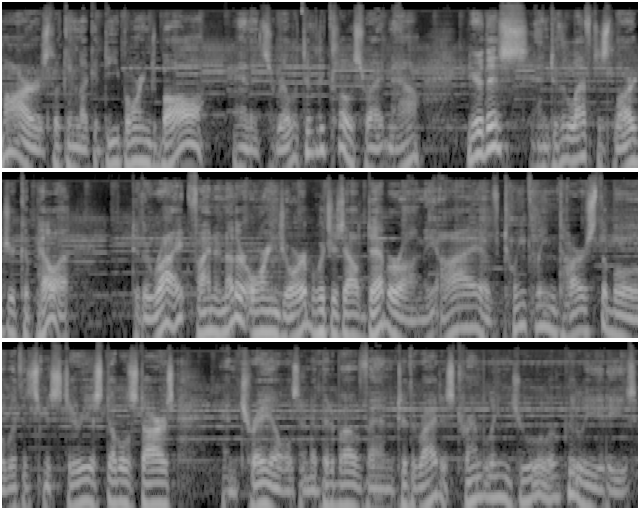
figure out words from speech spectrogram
Mars looking like a deep orange ball, and it's relatively close right now. Near this, and to the left, is larger Capella. To the right, find another orange orb, which is Aldebaran, the eye of twinkling Taurus the Bull, with its mysterious double stars and trails, and a bit above and to the right is Trembling Jewel of Pleiades.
